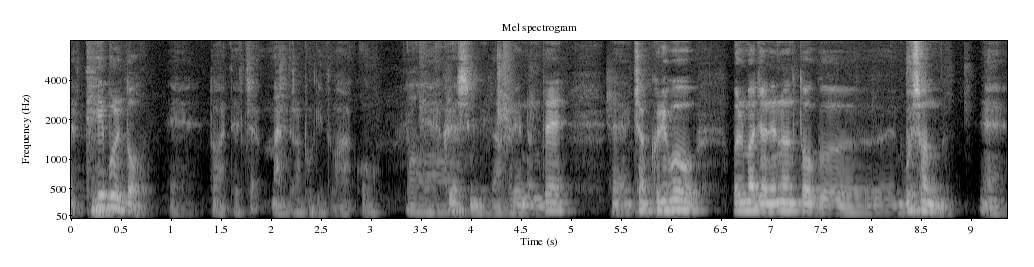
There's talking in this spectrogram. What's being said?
예, 테이블도 예, 또한테 짜- 만들어 보기도 하고 아. 예, 그랬습니다. 그랬는데 예, 참 그리고 얼마 전에는 또 그 무선 예,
